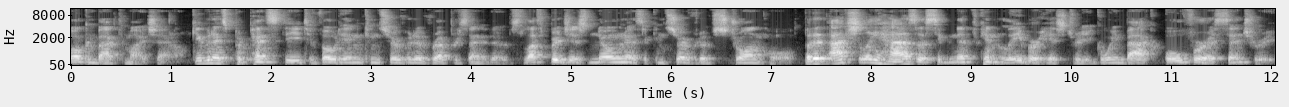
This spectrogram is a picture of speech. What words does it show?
Welcome back to my channel. Given its propensity to vote in conservative representatives, Lethbridge is known as a conservative stronghold, but it actually has a significant labor history going back over a century.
